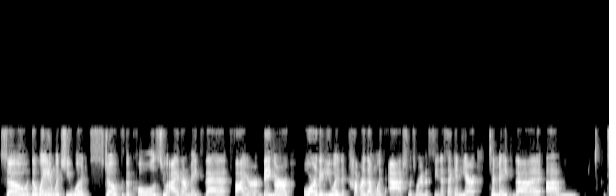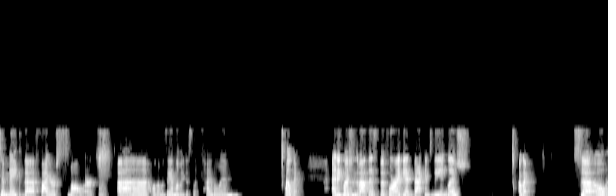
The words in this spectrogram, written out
So the way in which you would stoke the coals to either make the fire bigger or that you would cover them with ash, which we're going to see in a second here, to make the um, to make the fire smaller. Uh, hold on one second. Let me just let title in. Okay. Any questions about this before I get back into the English? Okay. So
